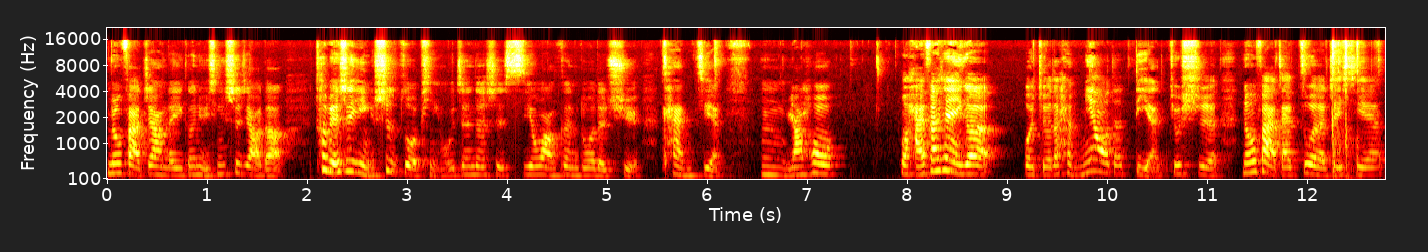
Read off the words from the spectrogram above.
Nova 这样的一个女性视角的，特别是影视作品，我真的是希望更多的去看见。嗯，然后。我还发现一个我觉得很妙的点，就是 Nova 在做的这些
